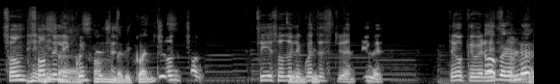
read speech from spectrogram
Son, son delincuentes. Son delincuentes. son- son- sí, son delincuentes estudiantiles. Tengo que ver No, esto. pero ¿no? luego,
